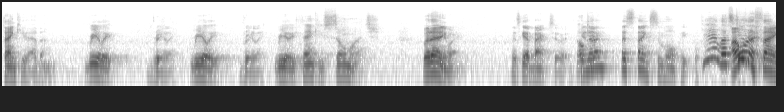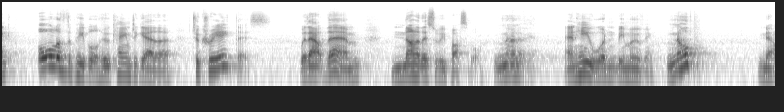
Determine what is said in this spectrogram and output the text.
Thank you, Heather. Really, Really, really, really. really. Thank you so much. But anyway, let's get back to it. Okay. You know, let's thank some more people. Yeah, let's I want to thank all of the people who came together to create this. Without them, none of this would be possible. None of it. And he wouldn't be moving. Nope. No.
